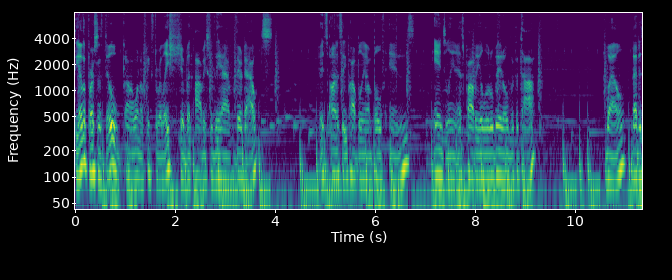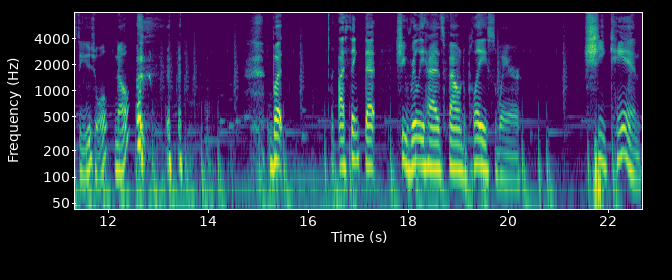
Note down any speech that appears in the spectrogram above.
The other person still kind of want to fix the relationship, but obviously they have their doubts it's honestly probably on both ends. Angelina is probably a little bit over the top. Well, that is the usual. No? but I think that she really has found a place where she can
